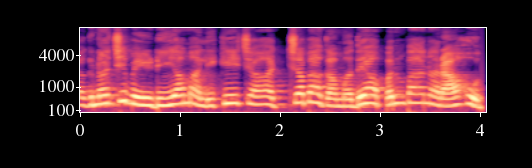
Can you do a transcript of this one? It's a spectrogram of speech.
लग्नाची बेडी या मालिकेच्या आजच्या भागामध्ये आपण पाहणार आहोत.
